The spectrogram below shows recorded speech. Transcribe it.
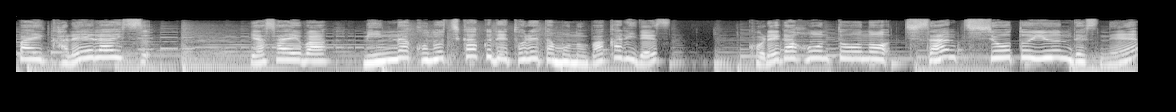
ぱいカレーライス。野菜はみんなこの近くで採れたものばかりですこれが本当の地産地消というんですね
